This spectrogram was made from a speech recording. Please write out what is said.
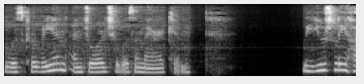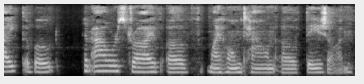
who was Korean, and George, who was American. We usually hiked about an hour's drive of my hometown of Daejeon.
